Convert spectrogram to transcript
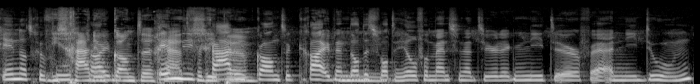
in dat gevoel die schaduwkanten kruipt, in die schaduwkanten kruipt en dat is mm. wat heel veel mensen natuurlijk niet durven en niet doen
